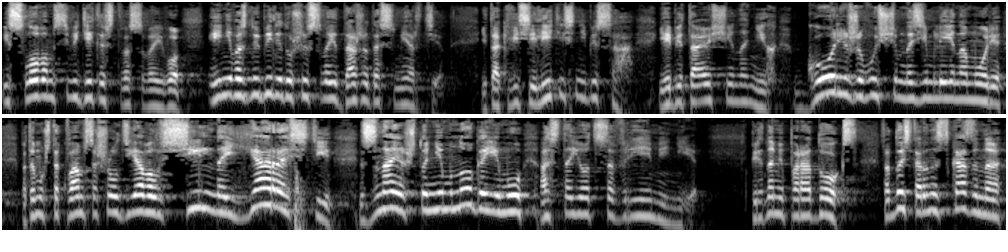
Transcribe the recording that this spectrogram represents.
и словом свидетельства своего, и не возлюбили души своей даже до смерти. Итак, веселитесь небеса и обитающие на них, горе живущим на земле и на море, потому что к вам сошел дьявол в сильной ярости, зная, что немного ему остается времени. Перед нами парадокс. С одной стороны сказано,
